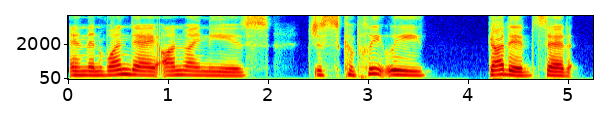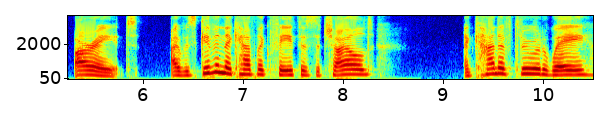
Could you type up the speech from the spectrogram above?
And then one day on my knees, just completely gutted, said, All right, I was given the Catholic faith as a child. I kind of threw it away.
